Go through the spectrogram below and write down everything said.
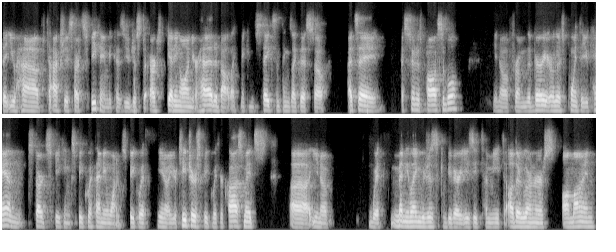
that you have to actually start speaking because you just are getting on your head about like making mistakes and things like this. So I'd say as soon as possible, you know, from the very earliest point that you can start speaking, speak with anyone, speak with, you know, your teacher, speak with your classmates, uh, you know, with many languages, it can be very easy to meet other learners online.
